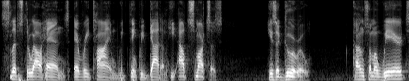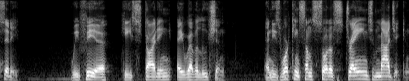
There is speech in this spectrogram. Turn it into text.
Slips through our hands every time we think we've got him. He outsmarts us. He's a guru. Comes from a weird city. We fear he's starting a revolution. And he's working some sort of strange magic and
